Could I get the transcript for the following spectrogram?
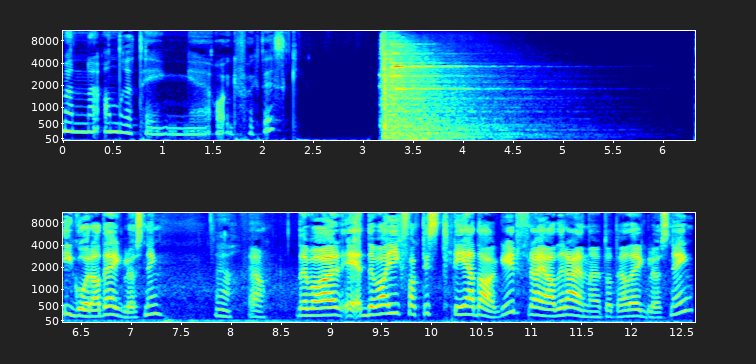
men andre ting òg, faktisk. I går hadde jeg eggløsning. Ja. ja. Det, var, det var, gikk faktisk tre dager fra jeg hadde regna ut at jeg hadde eggløsning,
